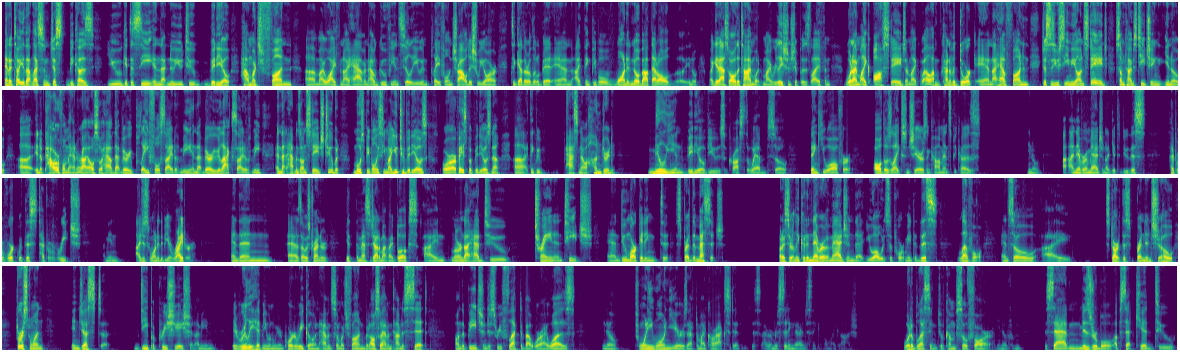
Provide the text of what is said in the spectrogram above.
And I tell you that lesson just because you get to see in that new YouTube video how much fun uh, my wife and I have, and how goofy and silly and playful and childish we are together a little bit. And I think people wanted to know about that. All uh, you know, I get asked all the time what my relationship is like and what I'm like off stage. I'm like, well, I'm kind of a dork and I have fun. And just as you see me on stage, sometimes teaching, you know, uh, in a powerful manner, I also have that very playful side of me and that very relaxed side of me. And that happens on stage too. But most people only see my YouTube videos or our Facebook videos. Now, uh, I think we've passed now 100 million video views across the web. So thank you all for all those likes and shares and comments because, you know, I, I never imagined I'd get to do this type of work with this type of reach. I mean, I just wanted to be a writer. And then as I was trying to get the message out of my, my books, I learned I had to train and teach and do marketing to spread the message. But I certainly could have never imagined that you all would support me to this level. And so I start this Brendon show, first one, in just uh, deep appreciation. I mean, it really hit me when we were in Puerto Rico and having so much fun, but also having time to sit on the beach and just reflect about where I was, you know, 21 years after my car accident. Just I remember sitting there and just thinking, "Oh my gosh. What a blessing to have come so far, you know, from the sad and miserable, upset kid to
